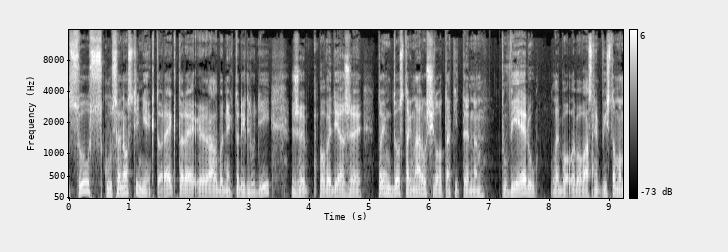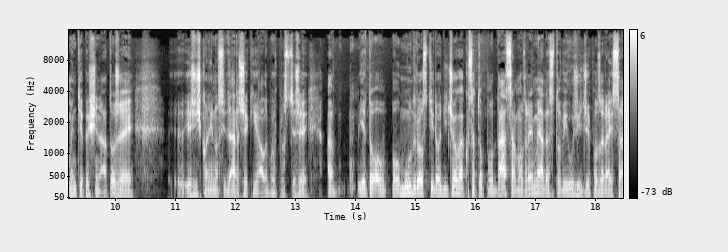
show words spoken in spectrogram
Sú skúsenosti niektoré, ktoré, e, alebo niektorých ľudí, že povedia, že to im dosť tak narušilo taký ten, tú vieru, lebo, lebo vlastne v istom momente prišli na to, že Ježiško nenosí darčeky, alebo proste, že a je to o, o múdrosti rodičov, ako sa to podá, samozrejme, a dá sa to využiť, že pozeraj sa,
